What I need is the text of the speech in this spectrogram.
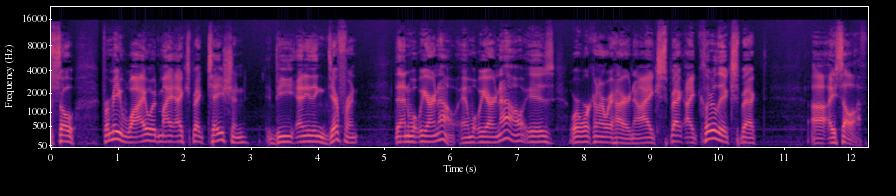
So, for me, why would my expectation be anything different than what we are now? And what we are now is we're working our way higher. Now, I expect, I clearly expect uh, a sell off.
